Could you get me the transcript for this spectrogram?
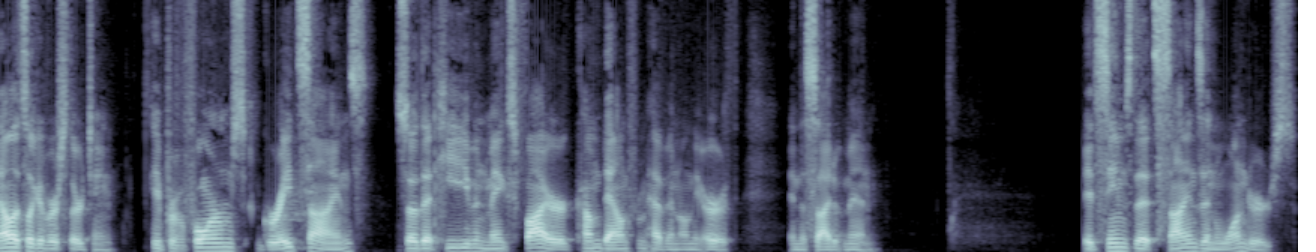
Now let's look at verse 13. He performs great signs so that he even makes fire come down from heaven on the earth in the sight of men. It seems that signs and wonders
